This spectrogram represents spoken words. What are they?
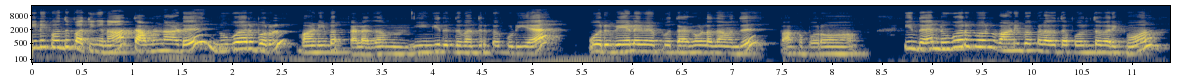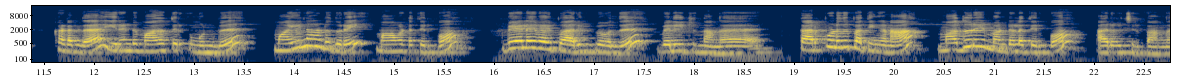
இன்றைக்கி வந்து பார்த்திங்கன்னா தமிழ்நாடு நுகர்பொருள் வாணிபக் கழகம் இங்கிருந்து வந்திருக்கக்கூடிய ஒரு வேலைவாய்ப்பு தகவலை தான் வந்து பார்க்க போகிறோம் இந்த நுகர்பொருள் வாணிப கழகத்தை பொறுத்த வரைக்கும் கடந்த இரண்டு மாதத்திற்கு முன்பு மயிலாடுதுறை மாவட்டத்திற்கும் வேலைவாய்ப்பு அறிவிப்பை வந்து வெளியிட்டிருந்தாங்க. தற்பொழுது பார்த்தீங்கன்னா மதுரை மண்டலத்திற்கும் அறிவிச்சிருக்காங்க.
